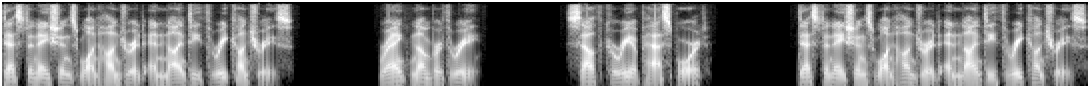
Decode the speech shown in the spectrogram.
Destinations 193 countries. Rank number 3. South Korea passport. Destinations 193 countries.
